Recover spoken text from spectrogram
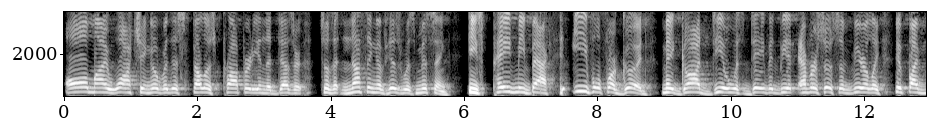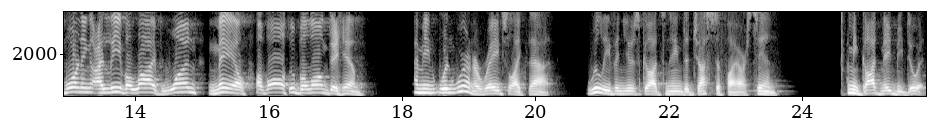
all my watching over this fellow's property in the desert so that nothing of his was missing. He's paid me back evil for good. May God deal with David, be it ever so severely, if by morning I leave alive one male of all who belong to him. I mean, when we're in a rage like that, we'll even use God's name to justify our sin. I mean, God made me do it.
